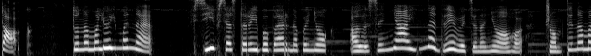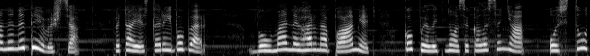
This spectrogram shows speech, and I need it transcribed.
так. То намалюй мене. Всівся старий бобер на пеньок, а лисеня й не дивиться на нього. Чом ти на мене не дивишся? питає старий бобер. Бо в мене гарна пам'ять, копилить носика лисеня. Ось тут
